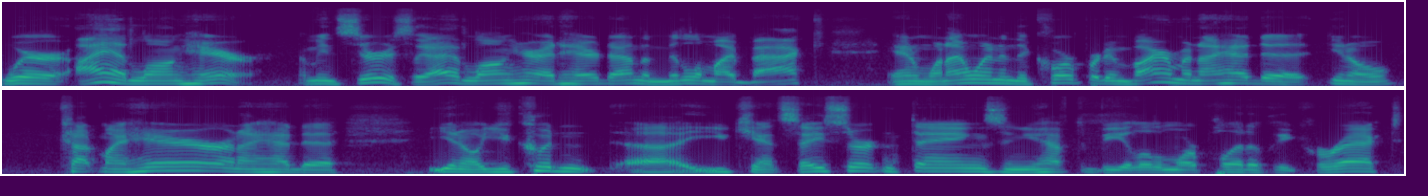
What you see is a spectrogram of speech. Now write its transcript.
where i had long hair. I mean seriously i had long hair i had hair down the middle of my back and when i went in the corporate environment i had to you know cut my hair and i had to you know you couldn't uh, you can't say certain things and you have to be a little more politically correct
